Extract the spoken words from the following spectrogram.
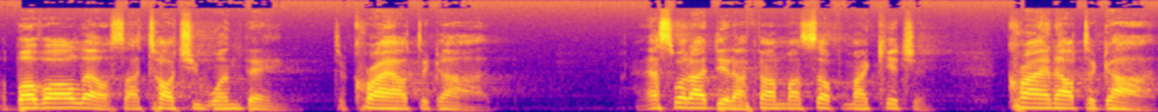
above all else, I taught you one thing to cry out to God. And that's what I did. I found myself in my kitchen crying out to God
